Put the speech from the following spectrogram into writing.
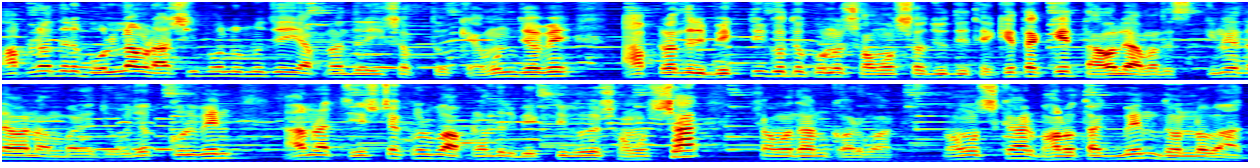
আপনাদের বললাম রাশিফল অনুযায়ী আপনাদের এই সপ্তাহ কেমন যাবে? আপনাদের ব্যক্তিগত কোনো সমস্যা যদি থেকে থাকে, তাহলে আমাদের স্ক্রিনে দেওয়া নাম্বারে যোগাযোগ করবেন। আমরা চেষ্টা করব আপনাদের ব্যক্তিগত সমস্যা সমাধান করবার। নমস্কার, ভালো থাকবেন, ধন্যবাদ।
